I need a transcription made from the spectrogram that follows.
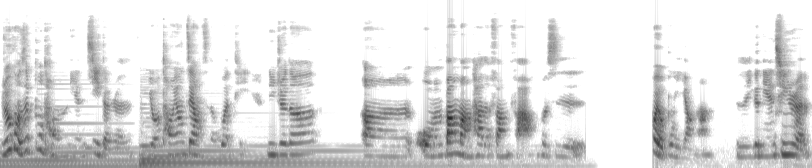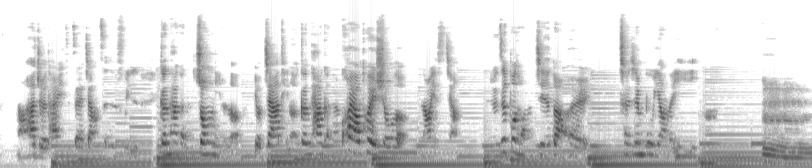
如果是不同记的人有同样这样子的问题，你觉得，嗯，我们帮忙他的方法或是会有不一样吗？就是一个年轻人，然后他觉得他一直在这样子日复一日，跟他可能中年了，有家庭了，跟他可能快要退休了，然后也是这样，你觉得这不同阶段会呈现不一样的意义吗？嗯，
